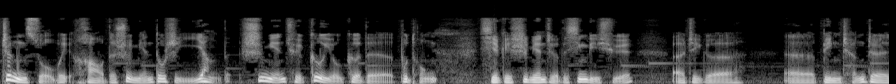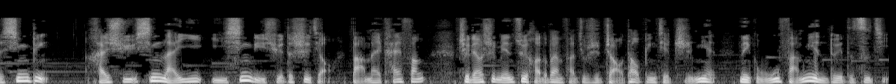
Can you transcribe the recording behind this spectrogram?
正所谓好的睡眠都是一样的，失眠却各有各的不同。写给失眠者的心理学，呃，这个呃，秉承着心病。”还需心来医，以心理学的视角把脉开方。治疗失眠最好的办法就是找到并且直面那个无法面对的自己。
